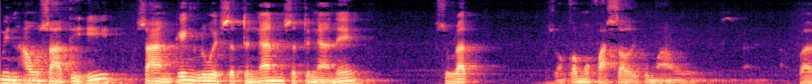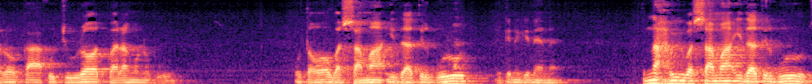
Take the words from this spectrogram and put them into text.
min ausatihi saking luwih sedengan sedengane surat. Sangka mufassal iku mau. Barokah hujurat barang ngono kuwi. Utawa wasama idzatil bulud iki-iki nenek nahwi wasama idzatil bulud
